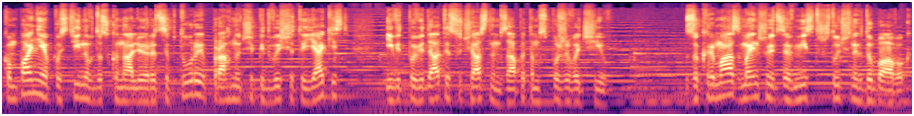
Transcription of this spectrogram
Компанія постійно вдосконалює рецептури, прагнучи підвищити якість і відповідати сучасним запитам споживачів. Зокрема, зменшується вміст штучних добавок,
